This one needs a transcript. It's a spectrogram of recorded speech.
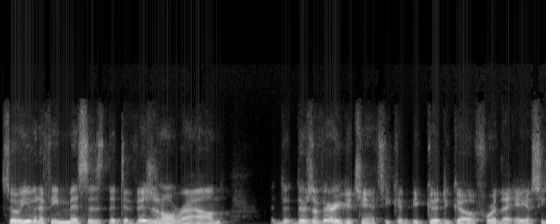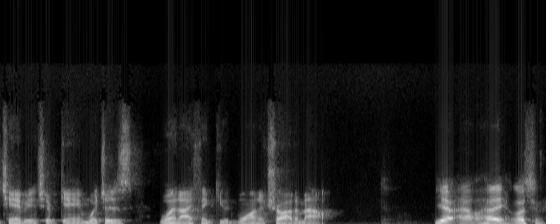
So even if he misses the divisional round, th- there's a very good chance he could be good to go for the AFC Championship game, which is when I think you'd want to trot him out. Yeah. Hey, listen.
